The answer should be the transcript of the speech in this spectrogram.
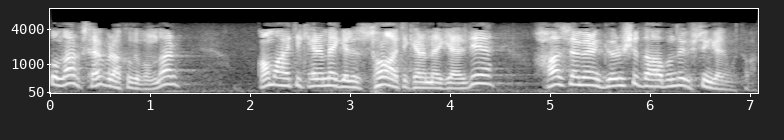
bunlar sebep bırakıldı bunlar. Ama ayet-i kerime geldi. Son ayet-i kerime geldi. Hazreti Ömer'in görüşü daha üstün geldi muhtemelen.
